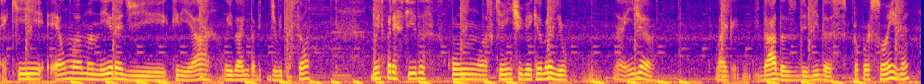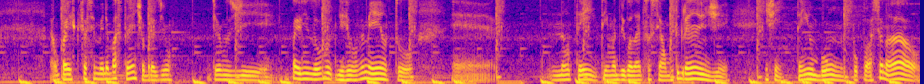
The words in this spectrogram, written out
é que é uma maneira de criar unidades de habitação muito parecidas com as que a gente vê aqui no Brasil. Na Índia, dadas devidas proporções, né, é um país que se assemelha bastante ao Brasil em termos de país em desenvolvimento, é, não tem, tem uma desigualdade social muito grande, enfim, tem um bom populacional,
